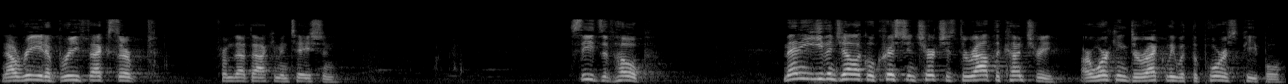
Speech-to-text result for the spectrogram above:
And I'll read a brief excerpt from that documentation. Seeds of Hope. Many evangelical Christian churches throughout the country are working directly with the poorest people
